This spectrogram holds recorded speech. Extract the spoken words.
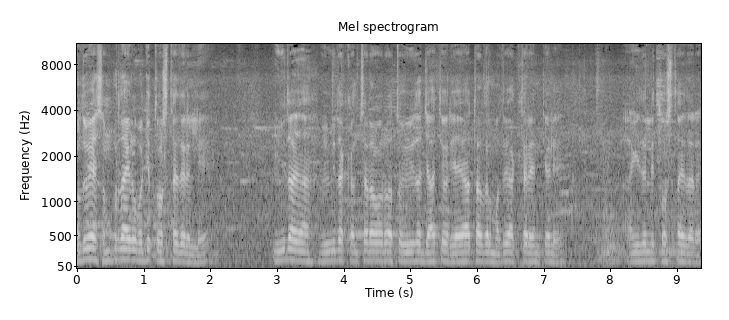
ಮದುವೆ ಸಂಪ್ರದಾಯಗಳ ಬಗ್ಗೆ ತೋರಿಸ್ತಾ ಇದ್ದಾರೆ ಇಲ್ಲಿ. ವಿವಿಧ ವಿವಿಧ ಕಲ್ಚರ್ ಅವರು ಅಥವಾ ವಿವಿಧ ಜಾತಿಯವರು ಯಾವ ಥರದಲ್ಲಿ ಮದುವೆ ಆಗ್ತಾರೆ ಅಂತೇಳಿ ಇದರಲ್ಲಿ ತೋರಿಸ್ತಾ ಇದ್ದಾರೆ.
